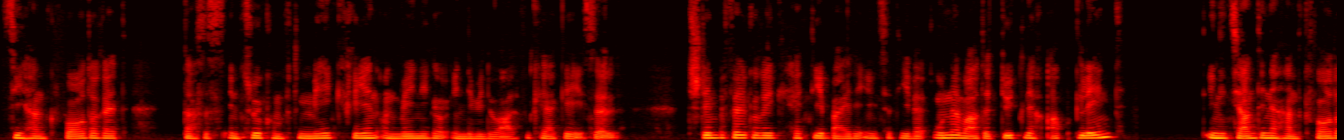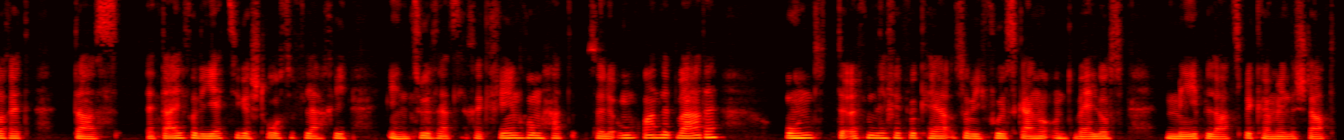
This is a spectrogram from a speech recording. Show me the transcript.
Sie haben gefordert, dass es in Zukunft mehr Grün und weniger Individualverkehr geben soll. Die Stimmbevölkerung hat die beiden Initiativen unerwartet deutlich abgelehnt. Die Initiantinnen haben gefordert, dass ein Teil der jetzigen Strassenfläche in zusätzlichen Grünraum hat sollen umgewandelt werden und der öffentliche Verkehr sowie Fußgänger und Velos mehr Platz bekommen in der Stadt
